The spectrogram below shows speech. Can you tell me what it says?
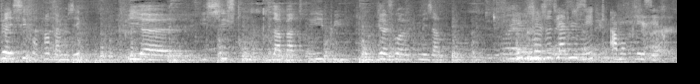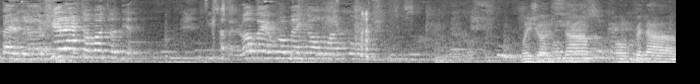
Je viens ici pour faire de la musique. Puis euh, ici, je trouve de la batterie, puis je joue avec mes amis. Je joue de la musique à mon plaisir. Gérald Tomato Il s'appelle Robert Romagnon On joue ensemble, on fait la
